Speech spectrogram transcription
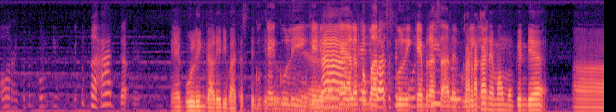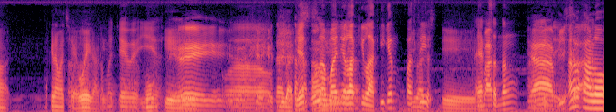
orang cuman gue ngintip itu nggak ada Kayak guling kali dibatasin gitu. kayak guling, Iya. kayak, Nah, kayak ada kayak pembatas dibatasin guling, kayak guling berasa ada gitu. guling. Karena kan ya. emang mungkin dia eh, mungkin sama cewek Ah, kali. sama ya. cewek, iya. Mungkin. Hey. Wow. kita Dibatasi. kita Ya, nggak tahu. namanya laki-laki kan pasti Dibatasin. yang seneng Ya, gitu bisa. Kan kalau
